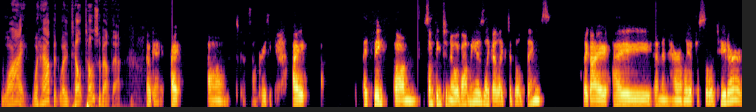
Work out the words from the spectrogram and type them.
why? What happened? Well, tell tell us about that. Okay. I um it's gonna sound crazy. I I think um something to know about me is like I like to build things. Like I I am inherently a facilitator.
